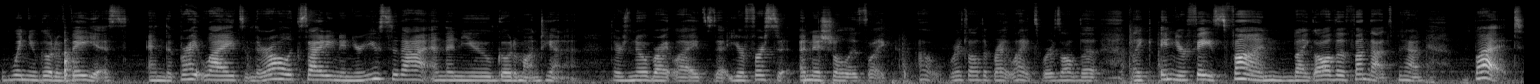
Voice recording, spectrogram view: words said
when you go to Vegas and the bright lights and they're all exciting and you're used to that, and then you go to Montana. There's no bright lights. That your first initial is like, oh, where's all the bright lights? Where's all the like in your face fun, like all the fun that's been had. But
